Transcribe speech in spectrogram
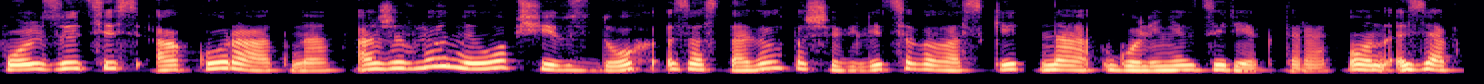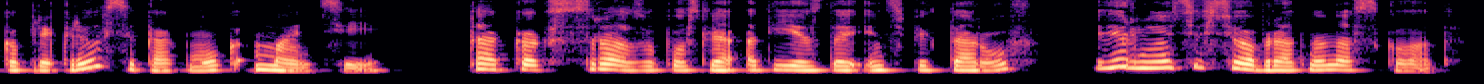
Пользуйтесь аккуратно. Оживленный общий вздох заставил пошевелиться волоски на голенях директора. Он зябко прикрылся, как мог, мантией. Так как сразу после отъезда инспекторов вернете все обратно на склад.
